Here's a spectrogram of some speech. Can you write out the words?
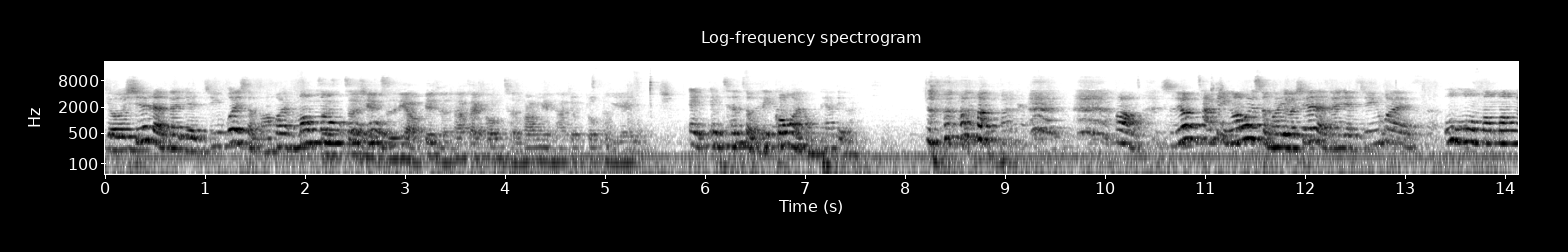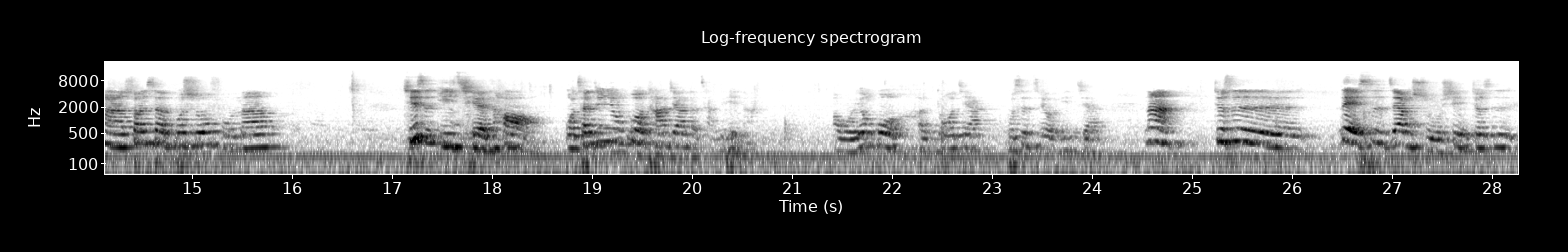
有些人的眼睛为什么会蒙蒙雾雾？这些资料变成他在工程方面他就都不愿意。哎哎，陈总，你讲话我听到了。哦，使用产品后为什么有些人的眼睛会雾雾蒙蒙啊，酸涩不舒服呢？其实以前哈，我曾经用过他家的产品啊。啊，我用过很多家，不是只有一家，那就是类似这样属性，就是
